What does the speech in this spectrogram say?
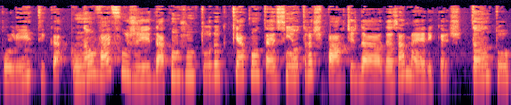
política não vai fugir da conjuntura do que acontece em outras partes da, das Américas, tanto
